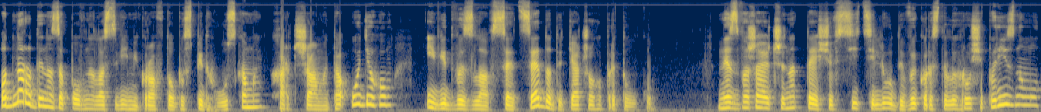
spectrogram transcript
Одна родина заповнила свій мікроавтобус підгузками, харчами та одягом і відвезла все це до дитячого притулку. Незважаючи на те, що всі ці люди використали гроші по-різному,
